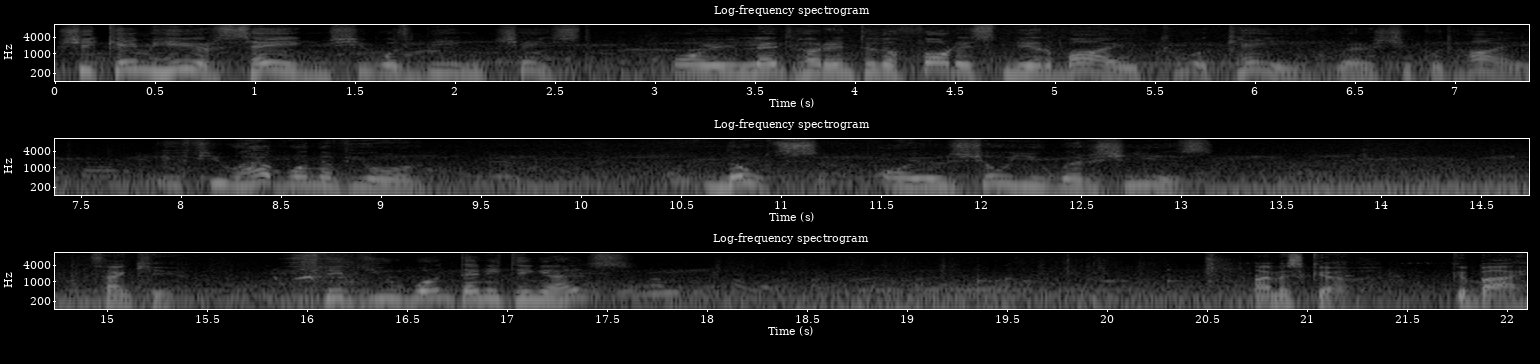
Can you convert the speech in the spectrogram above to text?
She came here saying she was being chased. I led her into the forest nearby to a cave where she could hide. If you have one of your... notes, I'll show you where she is. Thank you. Did you want anything else? I must go. Goodbye.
